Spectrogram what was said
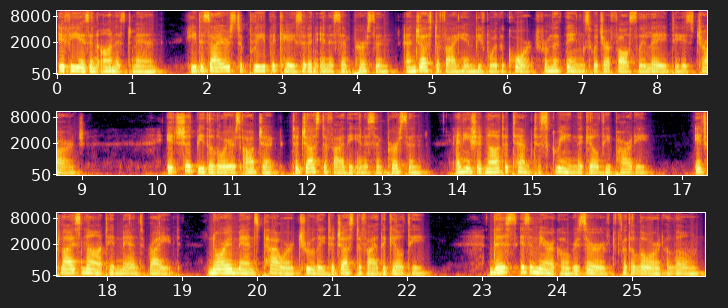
if he is an honest man, he desires to plead the case of an innocent person, and justify him before the court from the things which are falsely laid to his charge. It should be the lawyer's object to justify the innocent person, and he should not attempt to screen the guilty party. It lies not in man's right, nor in man's power truly to justify the guilty. This is a miracle reserved for the Lord alone.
